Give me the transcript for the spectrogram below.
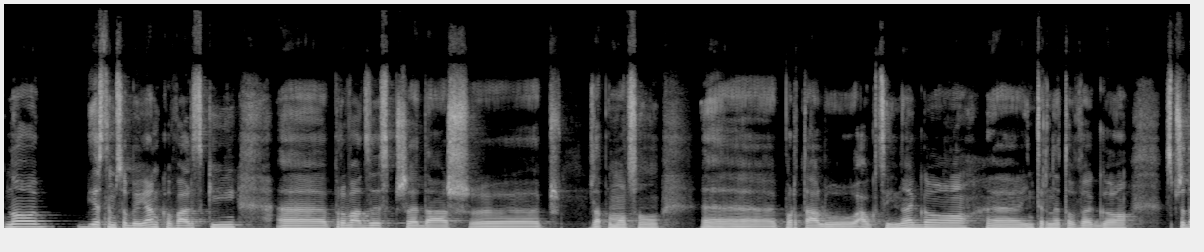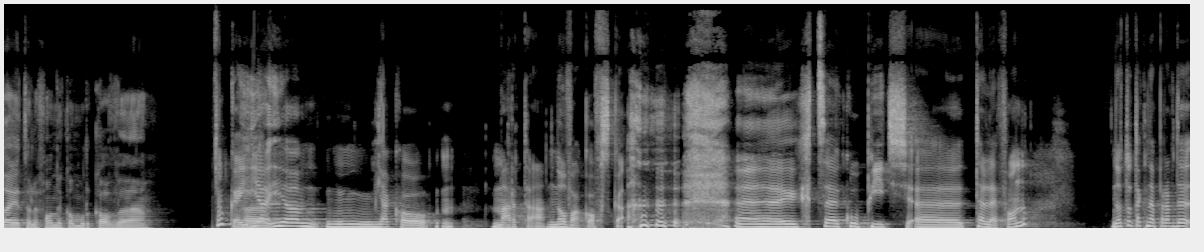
no, Jestem sobie Jan Kowalski, e, prowadzę sprzedaż e, za pomocą e, portalu aukcyjnego, internetowego, sprzedaję telefony komórkowe. Okej, okay, ja, ja mm, jako Marta Nowakowska chcę kupić telefon, no to tak naprawdę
